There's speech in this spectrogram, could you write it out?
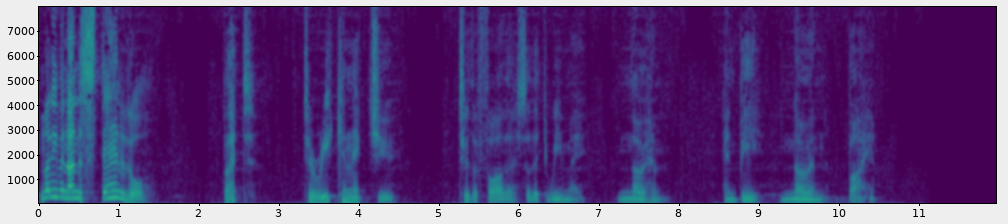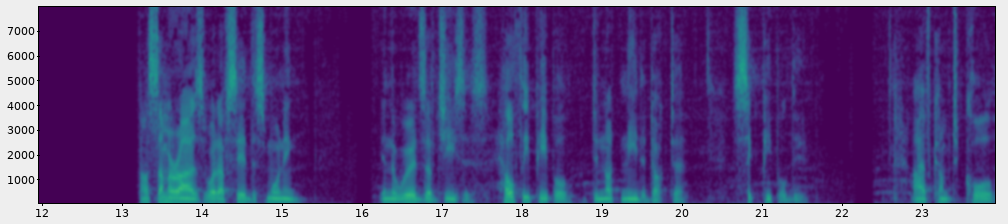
not even understand it all, but to reconnect you to the Father so that we may know Him and be known by Him. I'll summarize what I've said this morning in the words of Jesus Healthy people do not need a doctor, sick people do. I have come to call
